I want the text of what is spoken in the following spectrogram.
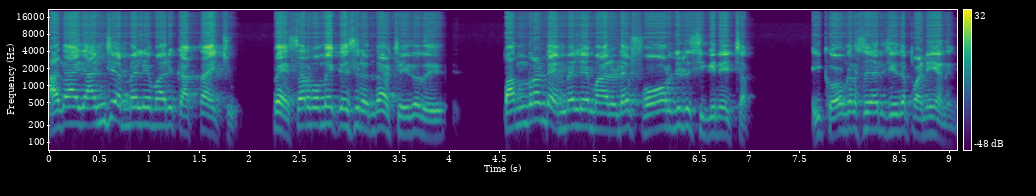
അതായത് അഞ്ച് എം എൽ എമാർ കത്തയച്ചു. ഇപ്പൊ എസ് ആർ ബൊമ്മ കേസിൽ എന്താ ചെയ്തത്? പന്ത്രണ്ട് എം എൽ എമാരുടെ ഫോർജ്ഡ് സിഗ്നേച്ചർ ഈ കോൺഗ്രസ്സുകാർ ചെയ്ത പണിയാണ്.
